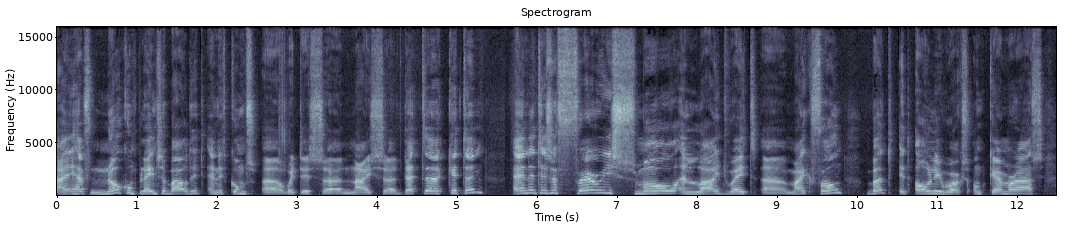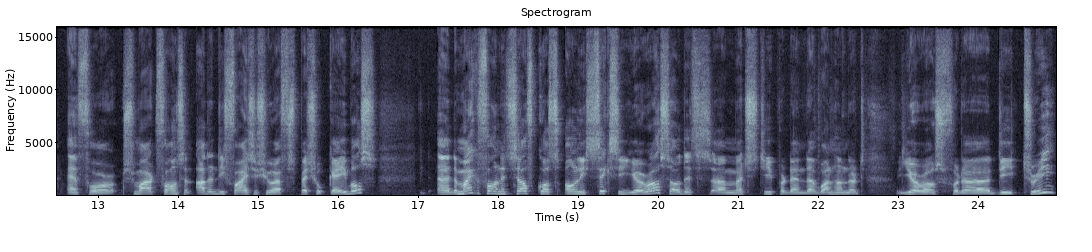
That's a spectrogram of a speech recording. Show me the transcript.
I have no complaints about it and it comes uh, with this uh, nice uh, dead uh, kitten and it is a very small and lightweight uh, microphone but it only works on cameras and for smartphones and other devices you have special cables. Uh, the microphone itself costs only 60 euros so that's uh, much cheaper than the 100 euros for the D3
